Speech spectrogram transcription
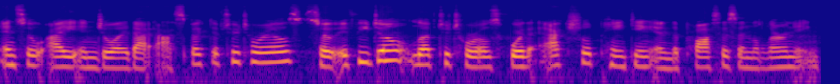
And so I enjoy that aspect of tutorials. So if you don't love tutorials for the actual painting and the process and the learning,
